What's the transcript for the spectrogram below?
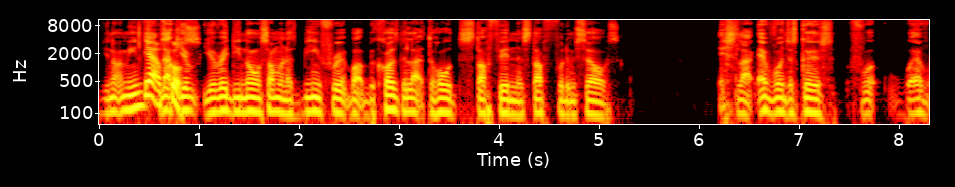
You know what I mean? Yeah, of like course. You, you already know someone that's been through it, but because they like to hold stuff in and stuff for themselves, it's like everyone just goes for whatever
